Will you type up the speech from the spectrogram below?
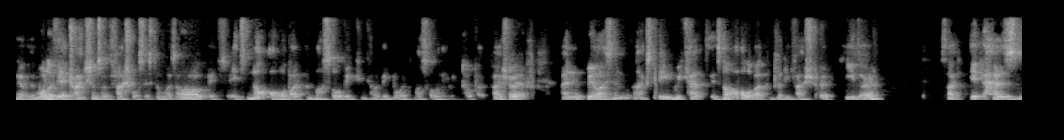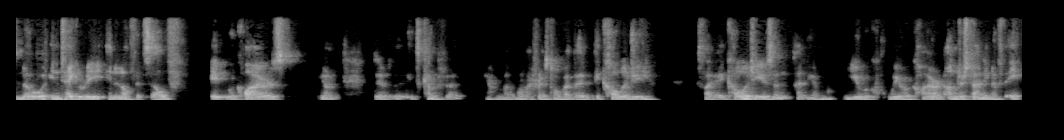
you know, one of the attractions of the fascial system was, oh, it's it's not all about the muscle. We can kind of ignore the muscle and we can talk about the fascia. Yeah. And realizing actually we can't. It's not all about the bloody fascia either. It's like it has no integrity in and of itself. It requires, you know, it's kind of one of my friends talked about the ecology. It's like ecology is an, and, you know, you we require an understanding of the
